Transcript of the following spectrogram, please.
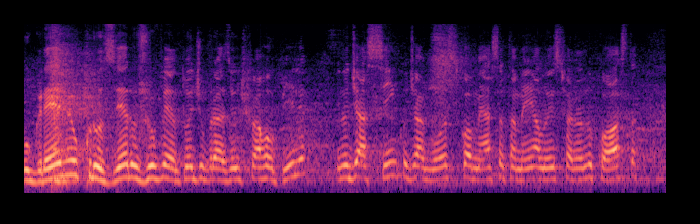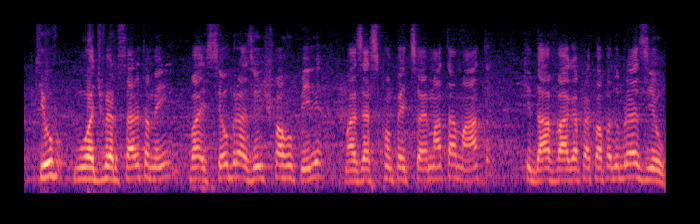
o Grêmio, Cruzeiro, Juventude, o Brasil de Farroupilha. E no dia 5 de agosto começa também a Luiz Fernando Costa, que o, o adversário também vai ser o Brasil de Farroupilha, mas essa competição é mata-mata que dá vaga para a Copa do Brasil.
